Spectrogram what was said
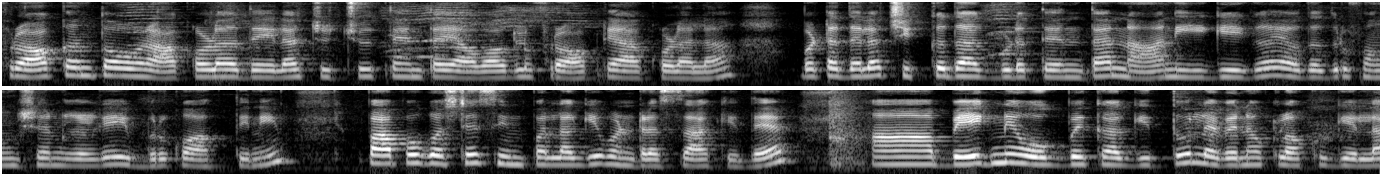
ಫ್ರಾಕ್ ಅಂತೂ ಅವ್ರು ಹಾಕೊಳ್ಳೋದೇ ಇಲ್ಲ. ಚುಚ್ಚುತ್ತೆ ಅಂತ ಯಾವಾಗಲೂ ಫ್ರಾಕೇ ಹಾಕೊಳ್ಳಲ್ಲ. ಬಟ್ ಅದೆಲ್ಲ ಚಿಕ್ಕದಾಗ್ಬಿಡುತ್ತೆ ಅಂತ ನಾನು ಈಗೀಗ ಯಾವುದಾದ್ರೂ ಫಂಕ್ಷನ್ಗಳಿಗೆ ಇಬ್ಬರಿಗೂ ಹಾಕ್ತೀನಿ. ಪಾಪಗೂ ಅಷ್ಟೇ ಸಿಂಪಲ್ಲಾಗಿ ಒಂದು ಡ್ರೆಸ್ ಹಾಕಿದ್ದೆ. ಬೇಗನೆ ಹೋಗಬೇಕಾಗಿತ್ತು ಲೆವೆನ್ ಓ ಕ್ಲಾಕಿಗೆಲ್ಲ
